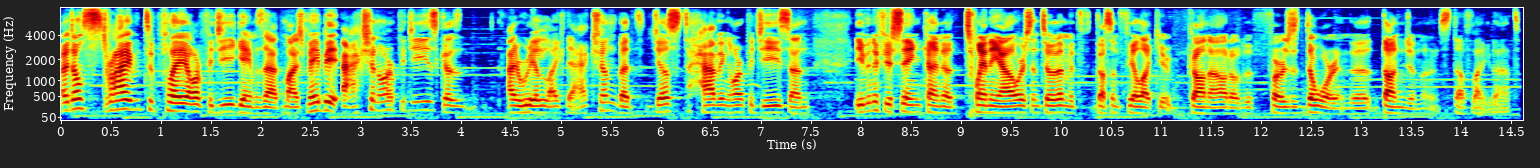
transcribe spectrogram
I don't strive to play RPG games that much. Maybe action RPGs because I really like the action, but just having RPGs and even if you're seeing kind of 20 hours into them, it doesn't feel like you've gone out of the first door in the dungeon and stuff like that.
